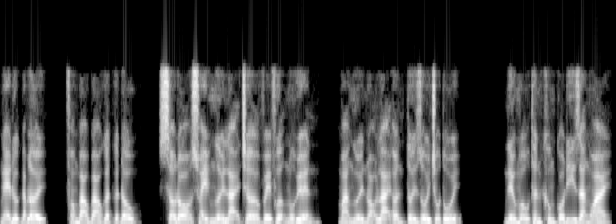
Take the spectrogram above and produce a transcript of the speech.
Nghe được đáp lời, phong bảo bảo gật gật đầu, sau đó xoay người lại trở về phượng nô huyền, mà người nọ lại ẩn tới rồi chỗ tối. Nếu mẫu thân không có đi ra ngoài,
